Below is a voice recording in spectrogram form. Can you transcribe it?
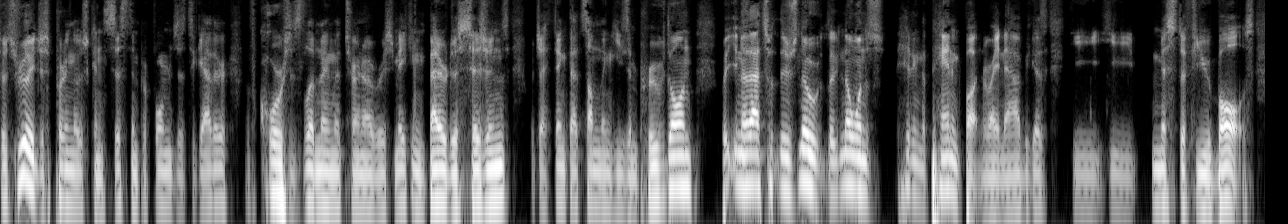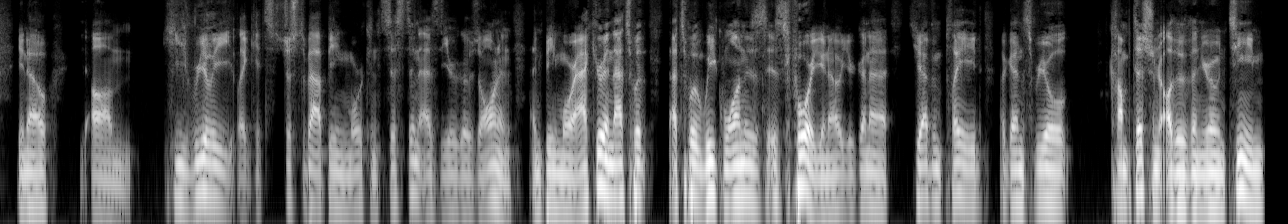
So it's really just putting those consistent performances together. Of course, it's limiting the turnovers, making better decisions, which I think that's something he's improved on. But you know, that's there's no like no one's hitting the panic button right now because he he missed a few balls. You know, um, he really like it's just about being more consistent as the year goes on and, and being more accurate and that's what that's what week one is is for you know you're gonna you haven't played against real competition other than your own team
